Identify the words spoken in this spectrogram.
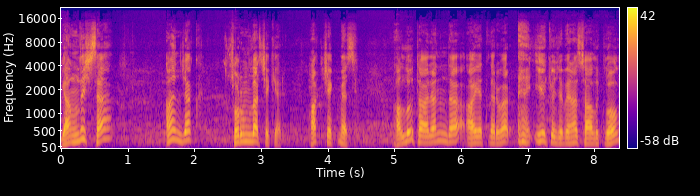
yanlışsa ancak sorumlular çeker. Hak çekmez. Allahu Teala'nın da ayetleri var. İlk önce bana sağlıklı ol,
